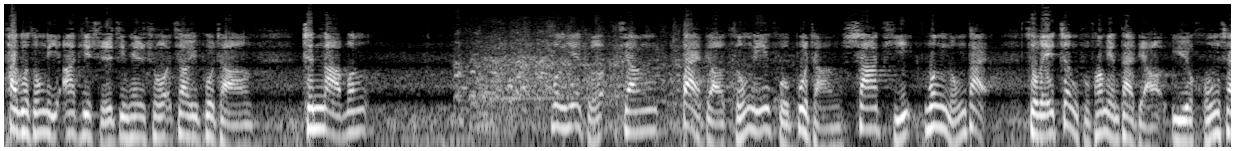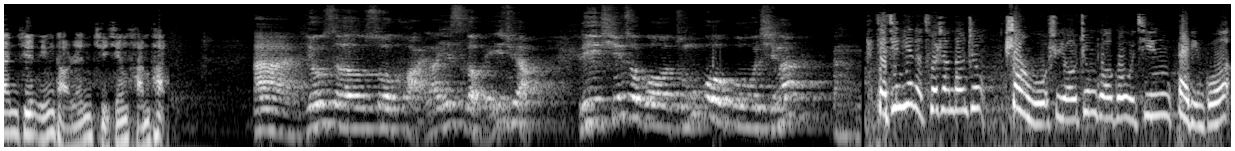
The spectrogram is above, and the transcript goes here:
泰国总理阿皮什今天说，教育部长珍纳翁孟耶格将代表总理府部长沙提翁农代作为政府方面代表，与红衫军领导人举行谈判。啊，有时候说快了也是个悲剧啊！你听说过中国国务卿吗？在今天的磋商当中，上午是由中国国务卿戴秉国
